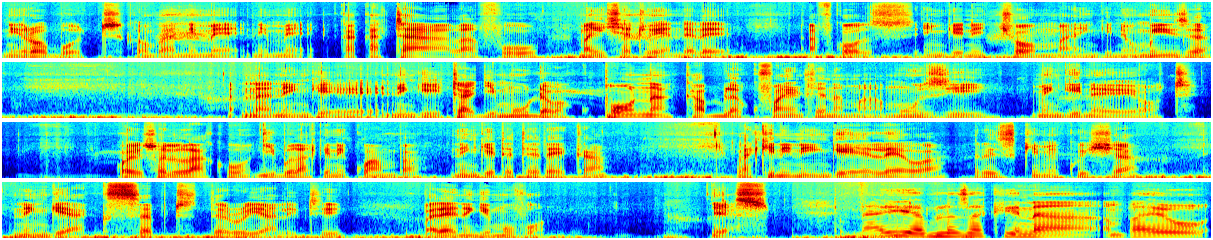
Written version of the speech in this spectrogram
ni robot kwamba nime nimekakataa alafu maisha tu yaendelee. Of course ingenichoma, ingeniumiza na ninge ningehitaji muda wa kupona kabla ya kufanya tena maamuzi mengine yoyote. Kwa hiyo swali lako, jibu lake ni kwamba ningetetereka, lakini ningeelewa riziki imekwisha, ninge accept the reality, baadaye ninge move on. Yes. Na hii Abdulrazak ina ambayo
